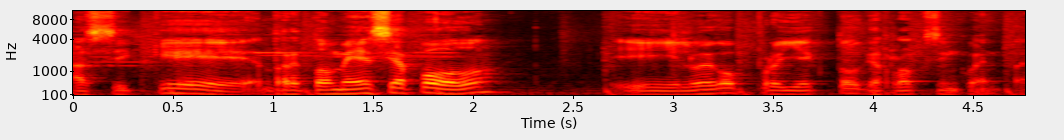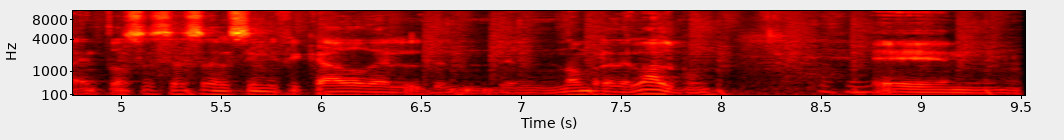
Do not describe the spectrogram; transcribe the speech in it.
Así que retomé ese apodo y luego proyecto que Rock 50. Entonces ese es el significado del, nombre del álbum. Em,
